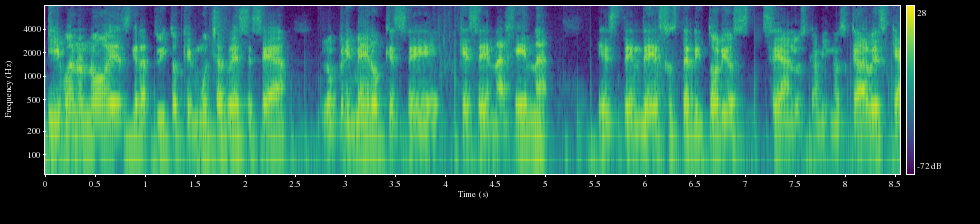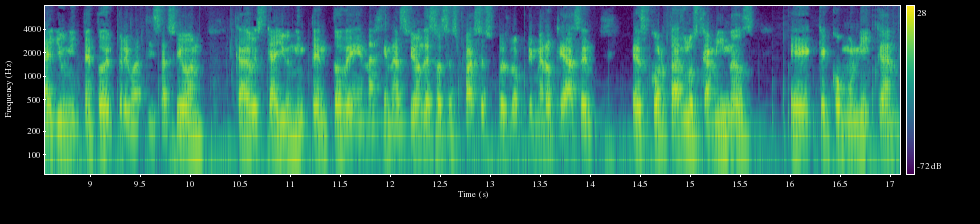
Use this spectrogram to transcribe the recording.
Y bueno, no es gratuito que muchas veces sea lo primero que se, que se enajena este, de esos territorios sean los caminos. Cada vez que hay un intento de privatización, cada vez que hay un intento de enajenación de esos espacios, pues lo primero que hacen es cortar los caminos eh, que comunican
